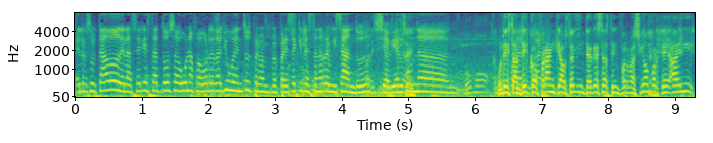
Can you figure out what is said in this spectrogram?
El resultado de la serie está 2 a 1 a favor de la Juventus, pero me parece que le están revisando si había Sí. alguna. Un instantico, Frank, que a usted le interesa esta información porque hay...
